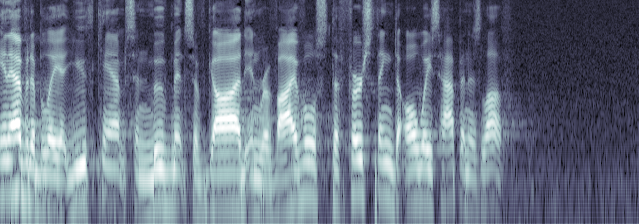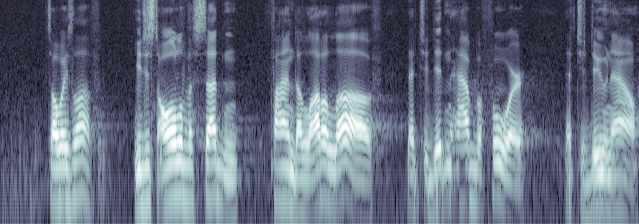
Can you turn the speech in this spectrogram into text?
inevitably at youth camps and movements of God in revivals, the first thing to always happen is love. It's always love. You just all of a sudden find a lot of love that you didn't have before that you do now.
